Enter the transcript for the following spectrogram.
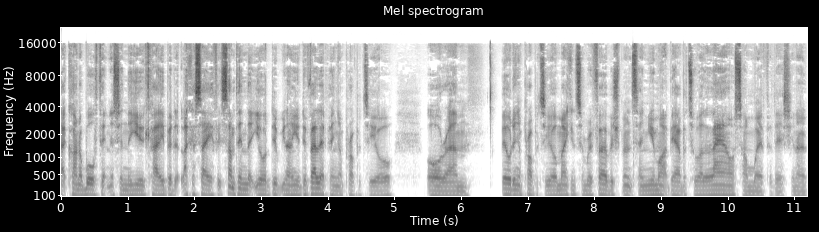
that kind of wall thickness in the UK. But like I say, if it's something that you're, you know, you're developing a property or, or um, building a property or making some refurbishments, then you might be able to allow somewhere for this, you know,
